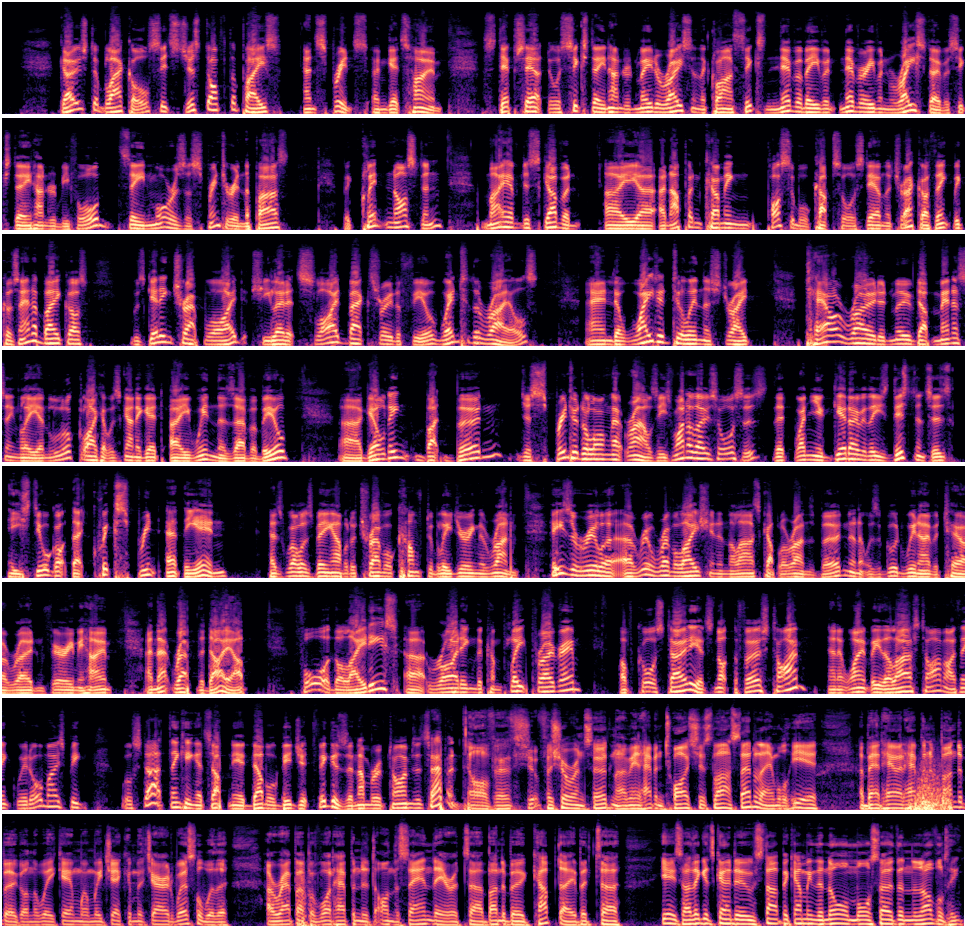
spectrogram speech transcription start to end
Goes to Blackall, sits just off the pace, and sprints and gets home. Steps out to a 1600 metre race in the Class 6. Never even never even raced over 1600 before. Seen more as a sprinter in the past. But Clinton Austin may have discovered a uh, an up and coming possible cup horse down the track. I think because Anna Bakos was getting trapped wide. She let it slide back through the field, went to the rails, and uh, waited till in the straight. Tower Road had moved up menacingly and looked like it was going to get a win, the Savabeel uh, gelding, but Burden just sprinted along that rails. He's one of those horses that when you get over these distances, he's still got that quick sprint at the end, as well as being able to travel comfortably during the run. He's a real a real revelation in the last couple of runs, Burden, and it was a good win over Tower Road and Ferry Me Home, and that wrapped the day up for the ladies uh, riding the complete program. Of course, Tony, it's not the first time, and it won't be the last time. I think we'd almost be, we'll start thinking it's up near double digit figures a number of times it's happened. Oh, for, for sure and certain. I mean, it happened twice just last Saturday, and we'll hear about how it happened at Bundaberg on the weekend when we check in with Jared Wessel with a, a wrap up of what happened at, on the sand there at uh, Bundaberg Cup Day. But uh, yes, I think it's going to start becoming the norm more so than the novelty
